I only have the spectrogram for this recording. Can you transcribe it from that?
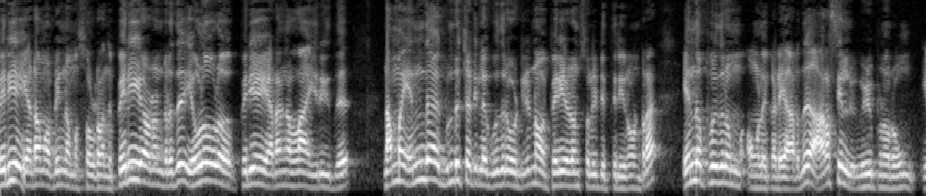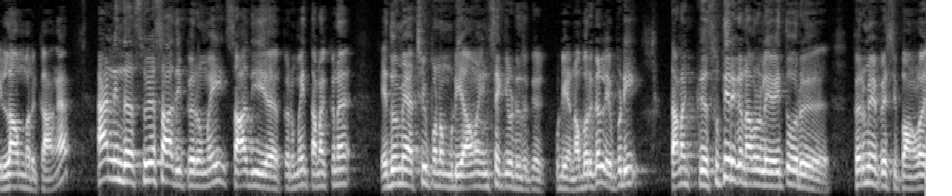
பெரிய இடம் அப்படின்னு நம்ம சொல்றோம். அந்த பெரிய இடம்ன்றது எவ்வளோ எவ்வளவு பெரிய இடங்கள்லாம் இருக்குது. நம்ம எந்த குண்டு சட்டியில குதிரை ஓட்டிட்டு நம்ம பெரிய இடம்னு சொல்லிட்டு திரியிறோன்ற எந்த புரிதலும் அவங்களுக்கு கிடையாது. அரசியல் விழிப்புணர்வும் இல்லாம இருக்காங்க. அண்ட் இந்த சுயசாதி பெருமை சாதிய பெருமை தனக்குன்னு எதுவுமே அச்சீவ் பண்ண முடியாம இன்செக்யூரிட்டி இருக்கக்கூடிய நபர்கள் எப்படி தனக்கு சுத்தி இருக்க நபர்களை வைத்து ஒரு பெருமையை பேசிப்பாங்களோ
